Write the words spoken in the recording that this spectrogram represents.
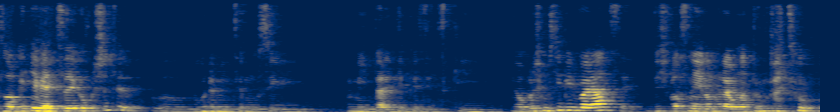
z logiky věci, jako proč ty uh, hudebníci musí mít tady ty fyzický... No proč musí být vojáci, když vlastně jenom hrajou na trumpetu?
